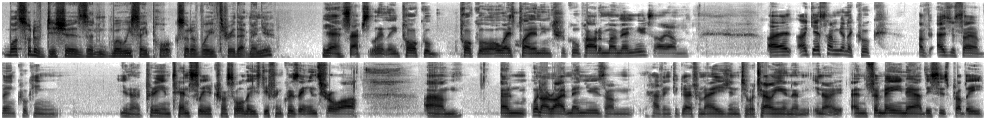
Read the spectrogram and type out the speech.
what sort of dishes and will we see pork sort of weave through that menu? Yes, absolutely. Pork will pork will always play an integral part of my menu. So, um, I I guess I'm going to cook I've, as you say, I've been cooking, you know, pretty intensely across all these different cuisines for a while. Um, and when I write menus, I'm having to go from Asian to Italian, and you know, and for me now, this is probably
